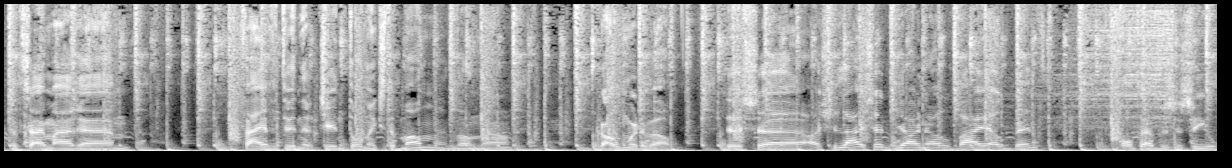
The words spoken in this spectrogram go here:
Dat zijn maar ehm 25 gin tonics de man. En dan eh, komen we er wel. Dus eh, als je luistert, Jarno, waar je ook bent. God hebben ze ziel.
